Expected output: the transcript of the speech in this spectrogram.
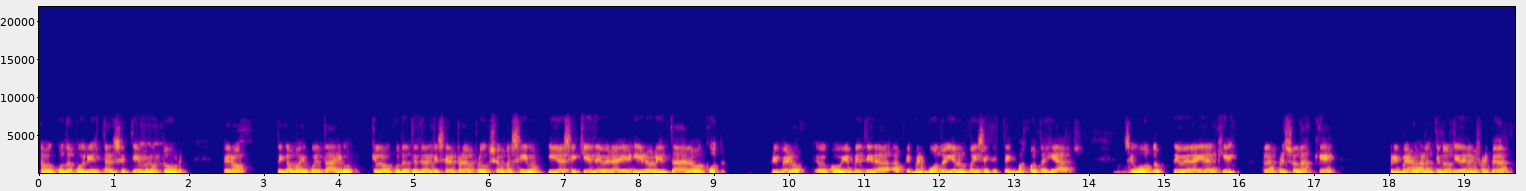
la vacuna podría estar en septiembre, octubre, pero tengamos en cuenta algo, que la vacuna tendrá que ser para producción masiva y hacia quién deberá ir orientada la vacuna. Primero, obviamente irá a primer mundo y a los países que estén más contagiados. Segundo, deberá ir a quién? A las personas que, primero, a las que no tienen la enfermedad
